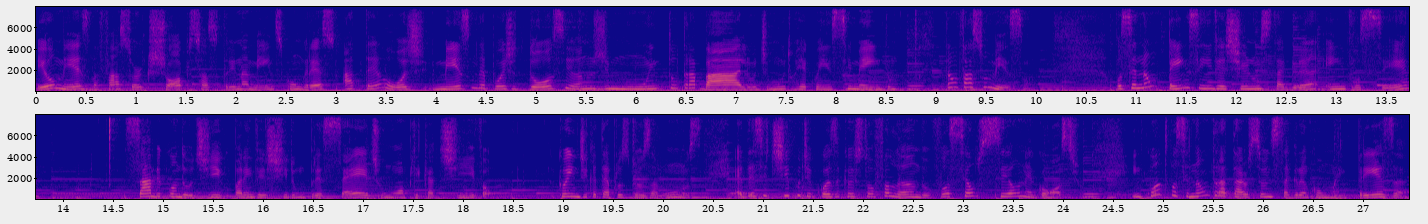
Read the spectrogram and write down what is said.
Eu mesma faço workshops, faço treinamentos, congressos até hoje, mesmo depois de 12 anos de muito trabalho, de muito reconhecimento. Então faço o mesmo. Você não pensa em investir no Instagram em você? Sabe quando eu digo para investir um preset, um aplicativo, que eu indico até para os meus alunos, é desse tipo de coisa que eu estou falando. Você é o seu negócio. Enquanto você não tratar o seu Instagram como uma empresa,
